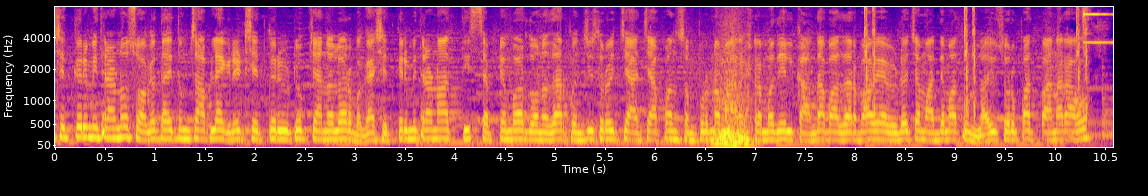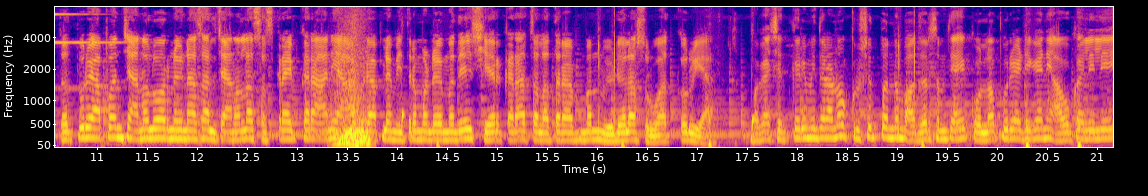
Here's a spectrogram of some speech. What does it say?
शेतकरी मित्रांनो स्वागत आहे तुमचं आपल्या ग्रेट शेतकरी यूट्यूब चॅनलवर बघा शेतकरी मित्रांनो आज तीस सप्टेंबर दोन हजार पंचवीस रोजच्या आजच्या आपण संपूर्ण महाराष्ट्रामधील कांदा बाजारभाव या व्हिडिओच्या माध्यमातून लाईव्ह स्वरूपात पाहणार आहोत. तत्पूर्वी आपण चॅनलवर नवीन असाल चॅनलला सबस्क्राईब करा आणि हा व्हिडिओ आपल्या मित्रमंडळीमध्ये शेअर करा. चला तर आपण व्हिडिओला सुरुवात करूया. बघा शेतकरी मित्रांनो कृषी उत्पन्न बाजार समिती आहे कोल्हापूर. या ठिकाणी आवकालेले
